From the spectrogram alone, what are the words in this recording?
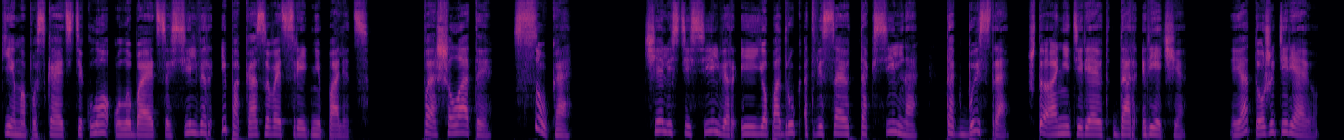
Ким опускает стекло, улыбается Сильвер и показывает средний палец. «Пошла ты, сука!» Челюсти Сильвер и ее подруг отвисают так сильно, так быстро, что они теряют дар речи. Я тоже теряю.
